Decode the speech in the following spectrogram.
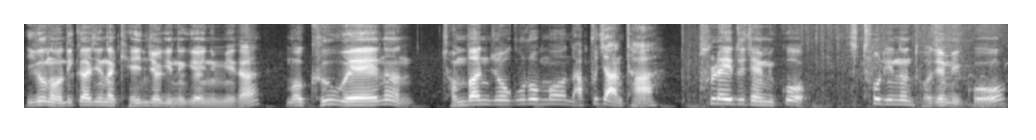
이건 어디까지나 개인적인 의견입니다. 뭐 그 외에는 전반적으로 뭐 나쁘지 않다. 플레이도 재밌고 스토리는 더 재밌고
